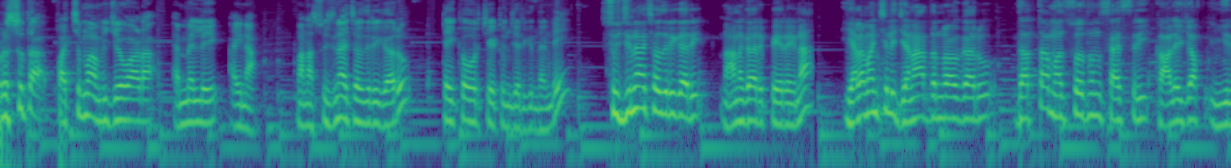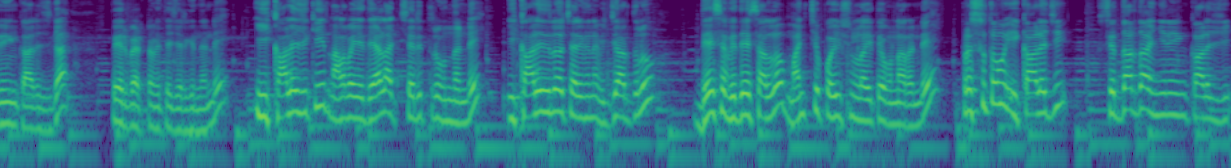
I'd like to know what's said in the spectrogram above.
ప్రస్తుత పశ్చిమ విజయవాడ ఎమ్మెల్యే అయిన మన సుజనా చౌదరి గారు టేక్ ఓవర్ చేయడం జరిగిందండి. సుజనా చౌదరి గారి నాన్నగారి పేరైన Yalamanchili Janardhan Rao garu Datta Madhusudan Shastri college of engineering కాలేజ్గా పేరు పెట్టడం అయితే జరిగిందండి. ఈ కాలేజీకి నలభై ఐదేళ్ళ చరిత్ర ఉందండి. ఈ కాలేజీలో చదివిన విద్యార్థులు దేశ విదేశాల్లో మంచి పొజిషన్లో అయితే ఉన్నారండి. ప్రస్తుతం ఈ కాలేజీ సిద్ధార్థ ఇంజనీరింగ్ కాలేజీ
